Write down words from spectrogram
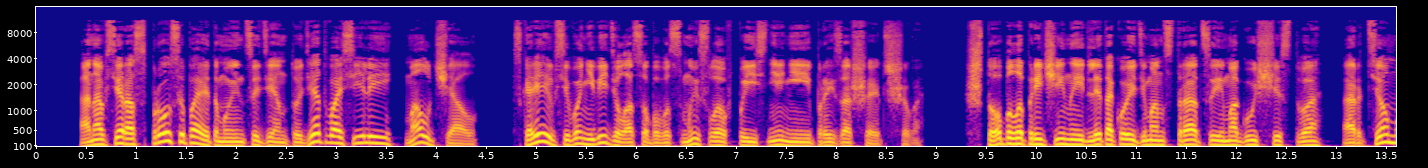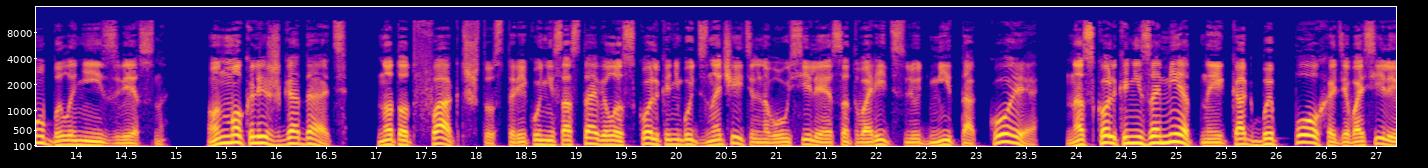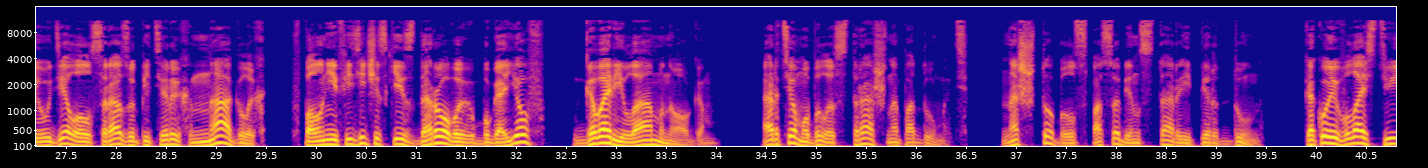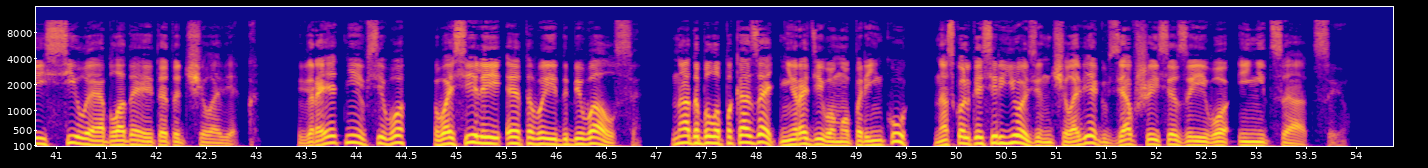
А на все расспросы по этому инциденту дед Василий молчал, скорее всего, не видел особого смысла в пояснении произошедшего. Что было причиной для такой демонстрации могущества, Артему было неизвестно. Он мог лишь гадать, но тот факт, что старику не составило сколько-нибудь значительного усилия сотворить с людьми такое, насколько незаметно и как бы походя Василий уделал сразу пятерых наглых, вполне физически здоровых бугаев, говорило о многом. Артему было страшно подумать, на что был способен старый пердун, какой властью и силой обладает этот человек. Вероятнее всего, Василий этого и добивался. Надо было показать нерадивому пареньку, насколько серьезен человек, взявшийся за его инициацию.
